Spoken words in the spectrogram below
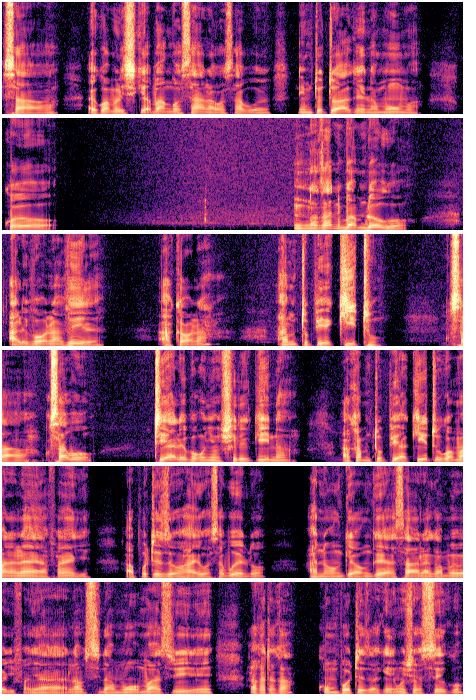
Sawa, alikuwa amelishikia bango sana, kwa sababu ni mtoto wake inamuuma. Kwa hiyo nadhani ba mdogo alivyoona vile, akaona amtupie kitu. Sawa, kwa sababu tayari yupo kwenye ushirikina, akamtupia kitu, kwa maana naye afanyaje, apoteze uhai, kwa sababu ndo anaongea ongea sana, kama hivyo ajifanya nafsi na muuma, si akataka kumpoteza, lakini mwisho wa siku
